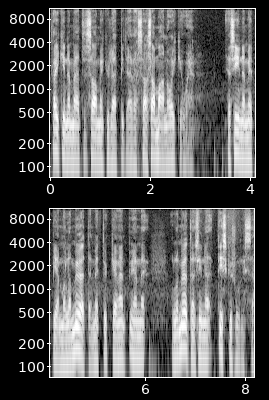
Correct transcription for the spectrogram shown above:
kaikki nämä saamme kyllä pitävä saa samaan oikeuden. Ja siinä me pidämme olla myötä. Me tykkäämme olla myötä siinä tiskisuunnissa.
